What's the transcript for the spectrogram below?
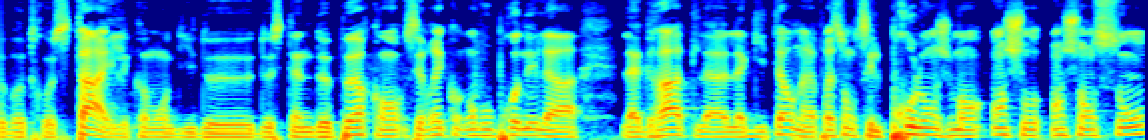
votre style, comme on dit, de, de stand-upper c'est vrai que quand vous prenez la la gratte, la, la guitare, on a l'impression que c'est le prolongement en, cha- en chanson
